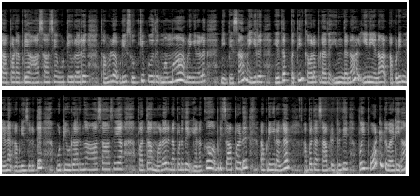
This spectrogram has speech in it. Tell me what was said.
சாப்பாடு அப்படியே ஆசை ஆசையாக ஊட்டி விடுறாரு. தமிழ் அப்படியே சொக்கி போகுது. மம்மா அப்படிங்கிறால நீ பேசாமல் இரு. எதை பற்றியும் கவலைப்படாத. இந்த நாள் இனிய நாள் அப்படின்னு நினை அப்படின்னு சொல்லிட்டு ஊட்டி விடுறாரு. பாருங்க ஆசை ஆசையாக பார்த்தா மலர் என்ன பண்ணுது? எனக்கும் அப்படி சாப்பாடு அப்படிங்கிறாங்க. அப்போ தான் சாப்பிட்டுட்டு இருக்கு. போய் போட்டுட்டு வாடி. ஆ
